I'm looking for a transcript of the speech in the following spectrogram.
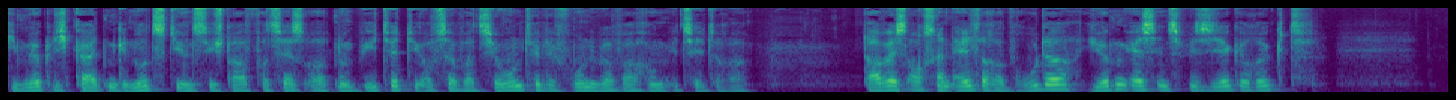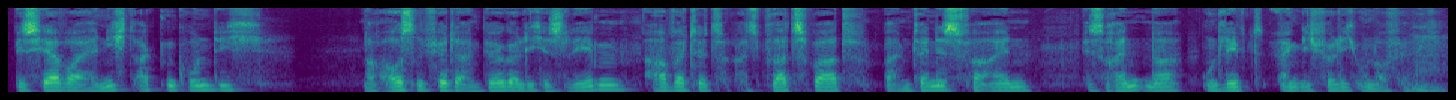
die Möglichkeiten genutzt, die uns die Strafprozessordnung bietet, die Observation, Telefonüberwachung etc. Dabei ist auch sein älterer Bruder Jürgen S. ins Visier gerückt. Bisher war er nicht aktenkundig. Nach außen führt er ein bürgerliches Leben, arbeitet als Platzwart beim Tennisverein, ist Rentner und lebt eigentlich völlig unauffällig. Mhm.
